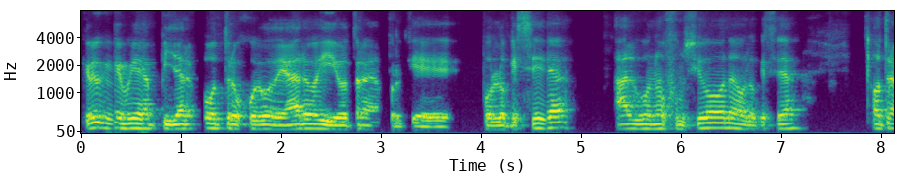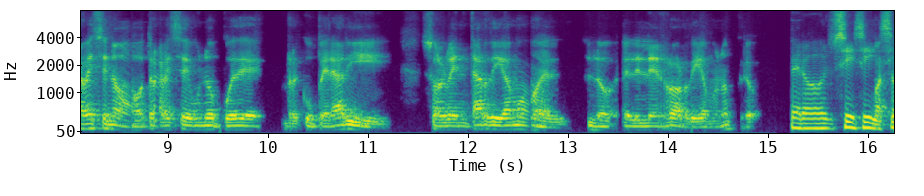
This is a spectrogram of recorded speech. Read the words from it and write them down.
creo que voy a pillar otro juego de aros y otra, porque por lo que sea, algo no funciona o lo que sea. Otras veces no, otras veces uno puede recuperar y solventar, digamos, el, el, el error, digamos, ¿no? Pero pero sí, sí, sí.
